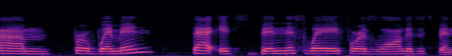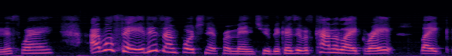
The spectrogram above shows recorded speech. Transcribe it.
um, for women that it's been this way for as long as it's been this way. I will say it is unfortunate for men too because it was kind of like right, like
